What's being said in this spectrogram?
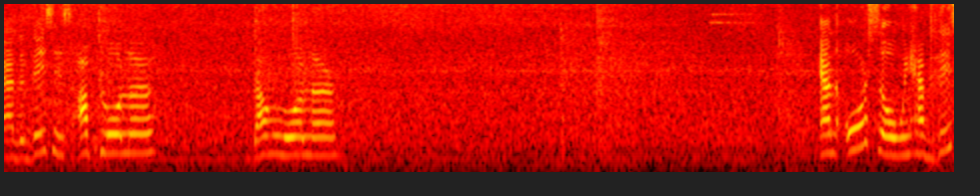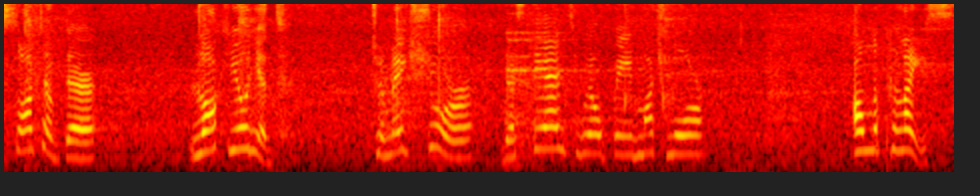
And this is up roller, down roller. And also we have this sort of the lock unit to make sure the stands will be much more on the place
